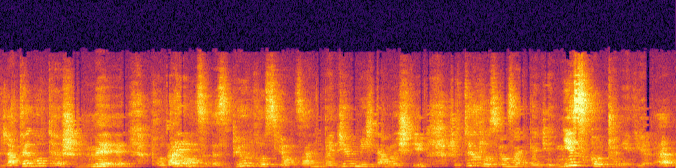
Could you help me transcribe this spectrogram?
dlatego też my, podając zbiór rozwiązań, będziemy mieć na myśli, że tych rozwiązań będzie nieskończenie wiele,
